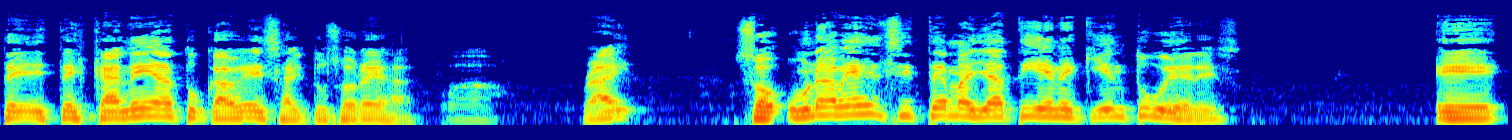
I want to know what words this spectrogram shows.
te, te escanea tu cabeza y tus orejas. Right? So, una vez el sistema ya tiene quién tú eres, eh,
